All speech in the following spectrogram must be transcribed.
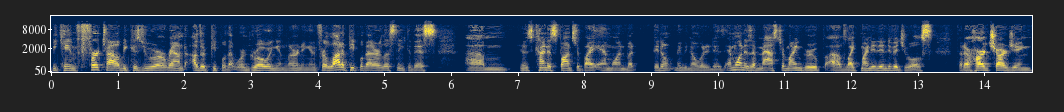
became fertile because you were around other people that were growing and learning? And for a lot of people that are listening to this, um, it's kind of sponsored by M1, but they don't maybe know what it is. M1 is a mastermind group of like-minded individuals that are hard charging,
